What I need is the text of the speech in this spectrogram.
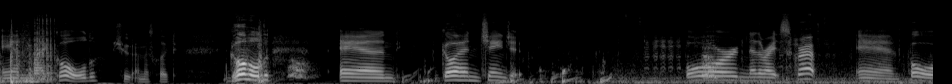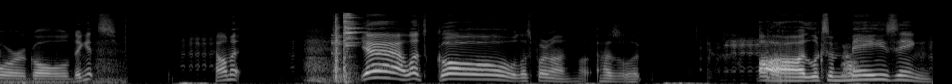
And my gold. Shoot, I misclicked. Gold. And go ahead and change it. Four netherite scrap. And four gold ingots. Helmet. Yeah, let's go. Let's put it on. How's it look? Oh, it looks amazing.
